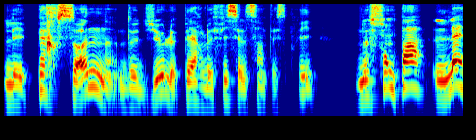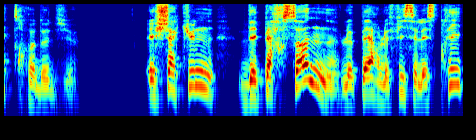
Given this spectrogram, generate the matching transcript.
les personnes de Dieu, le Père, le Fils et le Saint-Esprit, ne sont pas l'être de Dieu. Et chacune des personnes, le Père, le Fils et l'Esprit,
